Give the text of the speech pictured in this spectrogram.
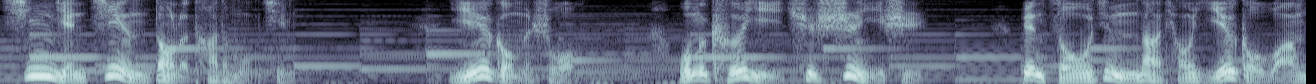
亲眼见到了他的母亲。”野狗们说：“我们可以去试一试。”便走进那条野狗王。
